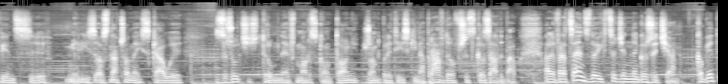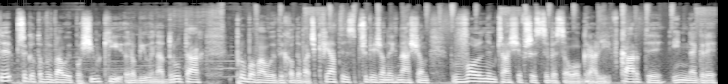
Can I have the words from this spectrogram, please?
więc y, mieli z oznaczonej skały zrzucić trumnę w morską toń. Rząd brytyjski naprawdę o wszystko zadbał. Ale wracając do ich codziennego życia. Kobiety przygotowywały posiłki, robiły na drutach, próbowały wyhodować kwiaty z przywiezionych nasion. W wolnym czasie wszyscy wesoło grali w karty, inne gry,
